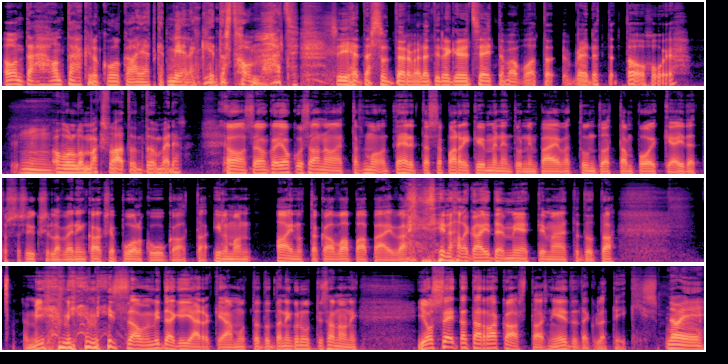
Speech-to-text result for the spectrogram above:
on tää, on tää kyllä, kuulkaa jätkät, mielenkiintoista hommaa. siihen tässä on terveydet nyt seitsemän vuotta mennyttä touhuun ja mm. hullummaksi vaan tuntuu menevän. Joo, se onko joku sanoa, että on tehnyt tässä pari kymmenen tunnin päivät, tuntuu, että on poikki ja itse tuossa syksyllä vedin kaksi ja puoli kuukautta ilman ainuttakaan vapaa-päivää, niin siinä alkaa itse miettimään, että tota, mi, mi, missä on mitäkin järkeä, mutta tota, niin kuin Nutti sanoi, niin jos ei tätä rakastaisi, niin ei tätä kyllä tekisi. No ei,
